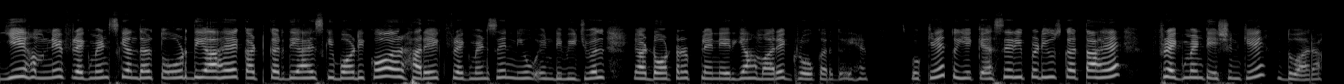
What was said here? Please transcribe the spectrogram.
ये हमने फ्रेगमेंट्स के अंदर तोड़ दिया है कट कर दिया है इसकी बॉडी को और हर एक फ्रेगमेंट से न्यू इंडिविजुअल या डॉटर प्लेनेरिया हमारे ग्रो कर गए हैं। ओके तो ये कैसे रिप्रोड्यूस करता है? फ्रेगमेंटेशन के द्वारा।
